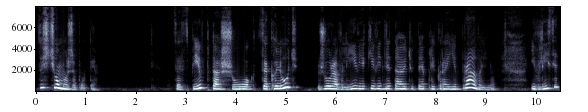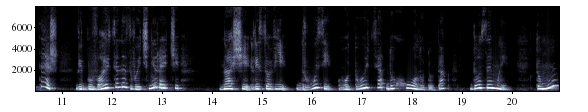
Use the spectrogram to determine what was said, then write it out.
Це що може бути? Це спів пташок, це ключ журавлів, які відлітають у теплі краї. Правильно. І в лісі теж відбуваються незвичні речі. Наші лісові друзі готуються до холоду, так? до зими. Тому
